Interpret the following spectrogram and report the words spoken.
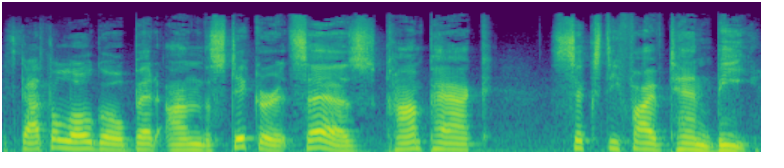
It's got the logo, but on the sticker it says Compaq 6510B.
